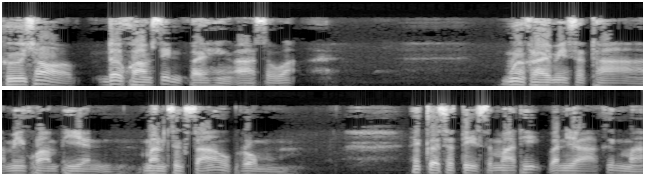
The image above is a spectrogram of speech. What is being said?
คือชอบด้วยความสิ้นไปแห่งอาสวะ เมื่อใครมีศรัทธา มีความเพียร มันศึกษาอบรม ให้เกิดสติสมาธิปัญญาขึ้นมา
